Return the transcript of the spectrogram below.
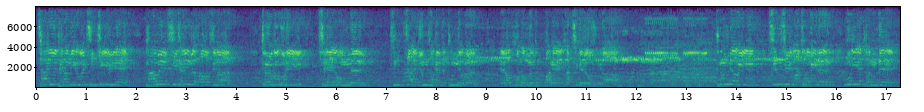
자유 대한민국을 지키기 위해 밤을 지새우며 싸웠지만 결국 우리 죄 없는 진짜 윤석열 대통령은 에어컨 없는 독방에 갇히게 되었습니다. 분명히 진실과 정의는 우리의 편인데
